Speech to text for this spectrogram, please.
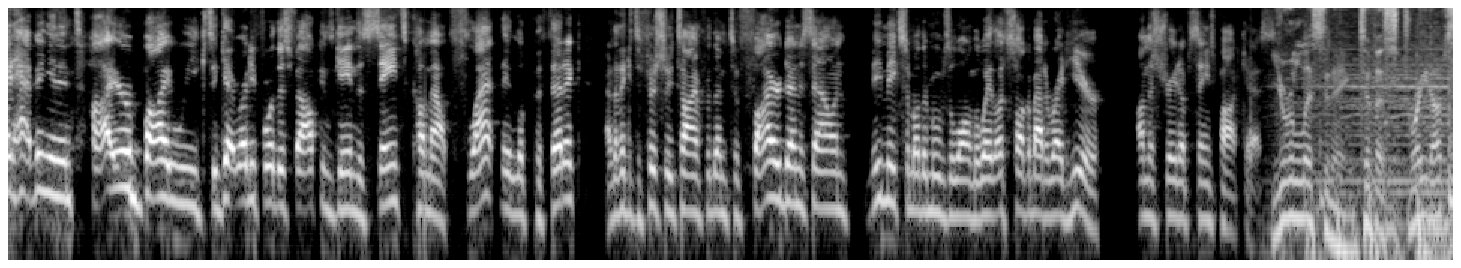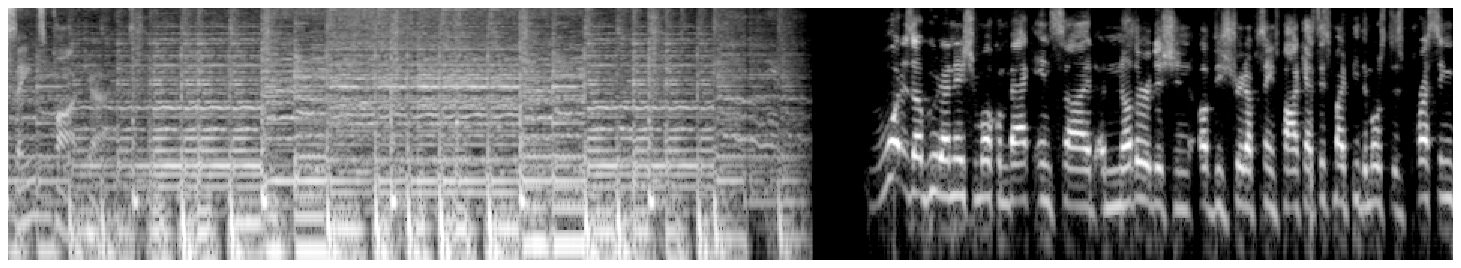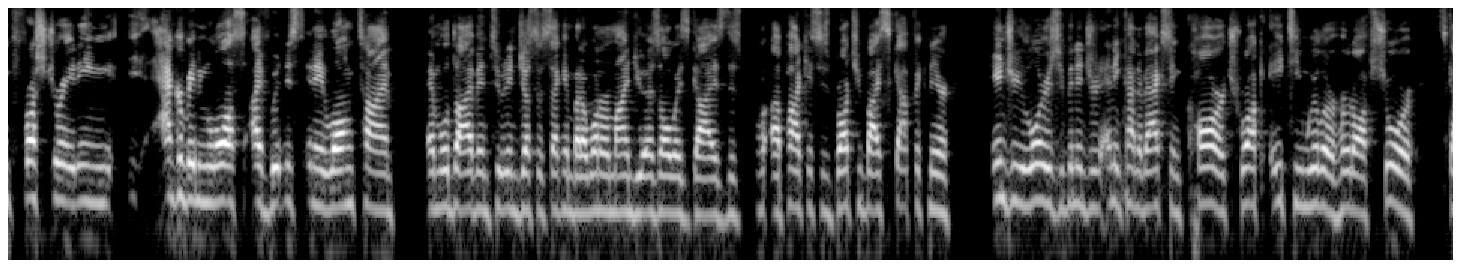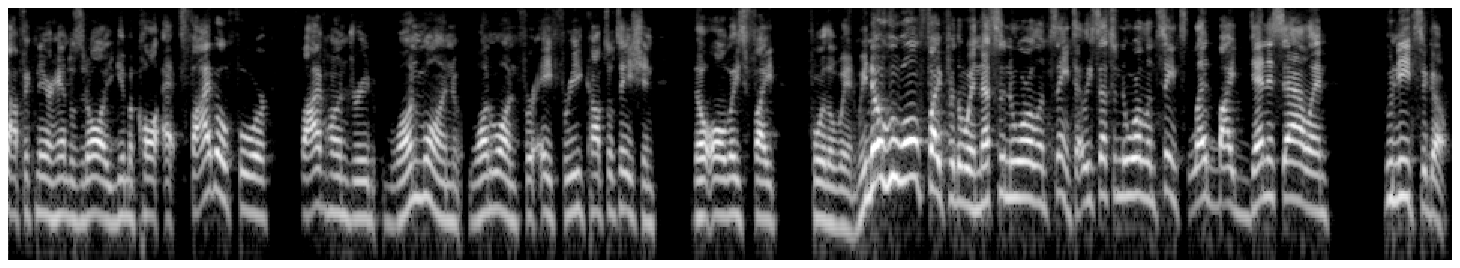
Despite having an entire bye week to get ready for this Falcons game, the Saints come out flat. They look pathetic. And I think it's officially time for them to fire Dennis Allen, maybe make some other moves along the way. Let's talk about it right here on the Straight Up Saints podcast. You're listening to the Straight Up Saints podcast. What is up, Who Dat Nation? Welcome back inside another edition of the Straight Up Saints podcast. This might be the most depressing, frustrating, aggravating loss I've witnessed in a long time, and we'll dive into it in just a second. But I want to remind you, as always, guys, this uh, podcast is brought to you by Scott Vicknair, injury lawyers. You've been injured in any kind of accident, car, truck, 18 wheeler, hurt offshore. Scott Vicknair handles it all. You give him a call at 504 500 1111 for a free consultation. They'll always fight for the win. We know who won't fight for the win. That's the New Orleans Saints. At least that's the New Orleans Saints led by Dennis Allen, who needs to go.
